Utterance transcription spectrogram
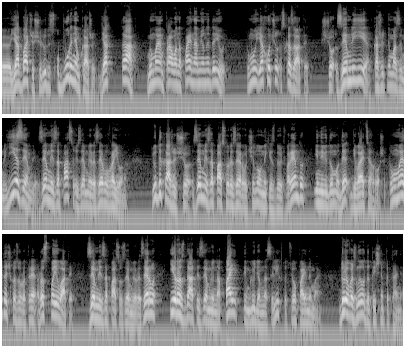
е, я бачу, що люди з обуренням кажуть, як так, ми маємо право на пай, нам його не дають. Тому я хочу сказати, що землі є. Кажуть, нема землі. Є землі, землі запасу і землі резерву в районах. Люди кажуть, що землі запасу резерву чиновники здають в оренду і невідомо де діваються гроші. Тому моя точка зору треба розпаювати землі запасу, землю резерву і роздати землю на пай тим людям на селі, хто цього пай не має. Друге важливе дотичне питання:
